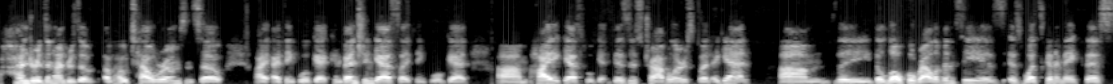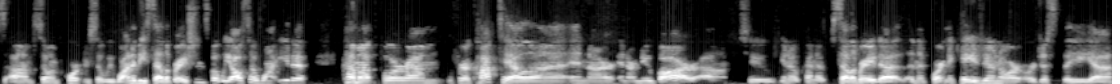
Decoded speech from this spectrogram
hundreds and hundreds of, of hotel rooms, and so I, I think we'll get convention guests. I think we'll get um, Hyatt guests. We'll get business travelers. But again, um, the the local relevancy is is what's going to make this um, so important. So we want to be celebrations, but we also want you to come up for um, for a cocktail uh, in our in our new bar um, to you know kind of celebrate uh, an important occasion or or just the uh,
